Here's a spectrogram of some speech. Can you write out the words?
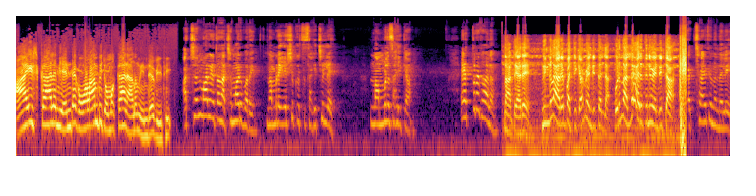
ആയുഷ്കാലം എന്റെ കോളാമ്പി ചുമക്കാനാണ് നിന്റെ വിധി. അച്ഛന്മാരെ എടുത്താൽ അച്ഛന്മാർ പറയും നമ്മുടെ യേശു ക്രിസ്തു സഹിച്ചില്ലേ? നമ്മൾ സഹിക്കണം. എത്ര കാലം? നാട്ടുകാരെ നിങ്ങൾ ആരെ പറ്റിക്കാൻ വേണ്ടിട്ടല്ല ഒരു നല്ല കാര്യത്തിന് വേണ്ടിട്ടാ അച്ചായത്തിൽ നിന്നല്ലേ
